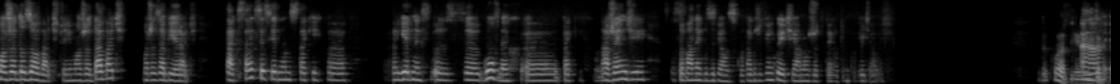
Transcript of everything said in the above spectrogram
może dozować, czyli może dawać, może zabierać. Tak, seks jest jednym z takich jednych z, głównych e, takich narzędzi stosowanych w związku. Także dziękuję Ci, Janu, że tutaj o tym powiedziałeś. Dokładnie. Tak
